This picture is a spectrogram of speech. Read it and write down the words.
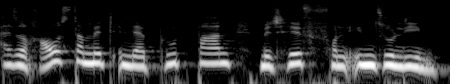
Also raus damit in der Blutbahn mit Hilfe von Insulin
